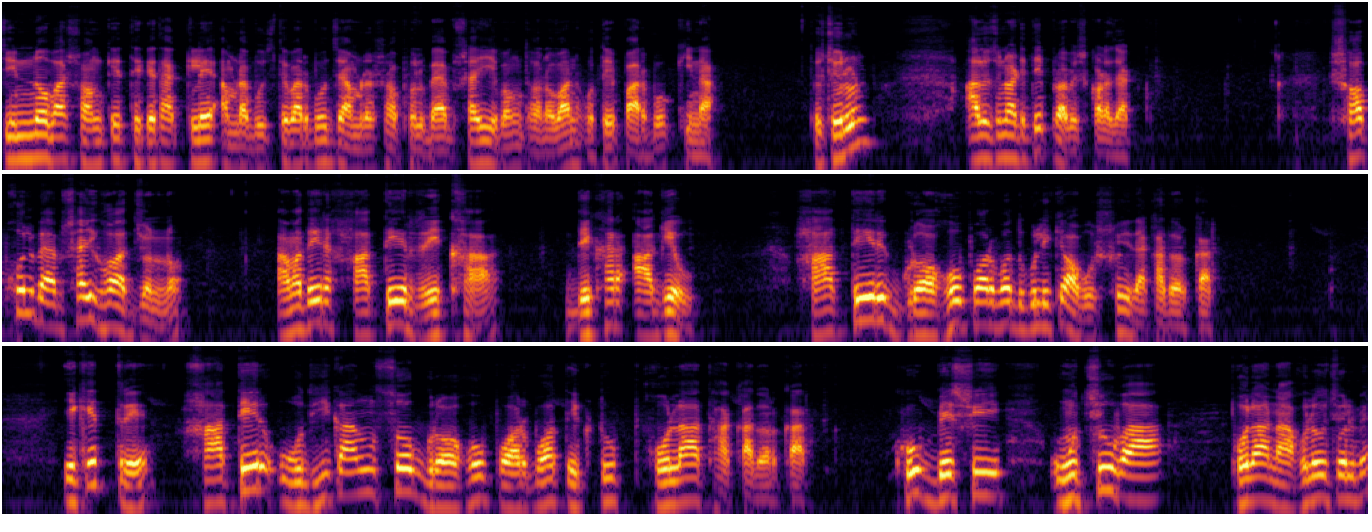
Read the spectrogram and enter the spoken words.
চিহ্ন বা সংকেত থেকে থাকলে আমরা বুঝতে পারব যে আমরা সফল ব্যবসায়ী এবং ধনবান হতে পারব কিনা। তো চলুন আলোচনাটিতে প্রবেশ করা যাক। সফল ব্যবসায়ী হওয়ার জন্য আমাদের হাতের রেখা দেখার আগেও হাতের গ্রহ পর্বতগুলিকে অবশ্যই দেখা দরকার। এক্ষেত্রে হাতের অধিকাংশ গ্রহ পর্বত একটু ফোলা থাকা দরকার। খুব বেশি উঁচু বা ফোলা না হলেও চলবে।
